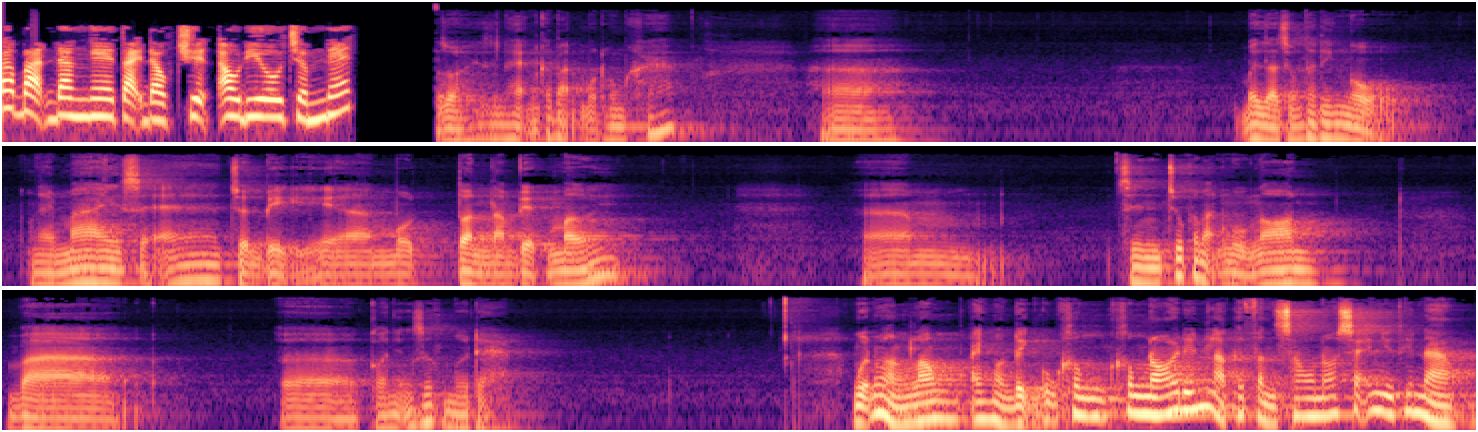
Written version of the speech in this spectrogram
Các bạn đang nghe tại đọc chuyện audio.net Rồi xin hẹn các bạn một hôm khác. À, Bây giờ chúng ta đi ngủ. Ngày mai sẽ chuẩn bị à, một tuần làm việc mới. À, Xin chúc các bạn ngủ ngon Và uh, có những giấc mơ đẹp. Nguyễn Hoàng Long, anh Hoàng Định cũng không không nói đến là cái phần sau nó sẽ như thế nào.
